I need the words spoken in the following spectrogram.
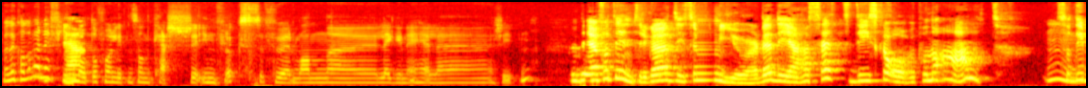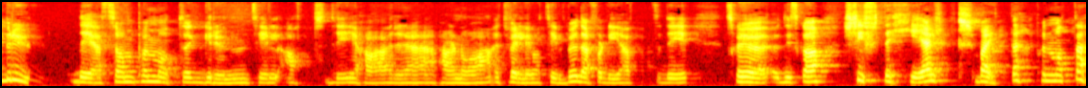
Men det kan jo være en fin ja. måte å få en liten sånn cash-influx før man eh, legger ned hele skiten. Det jeg har fått inntrykk av, er at de som gjør det, de jeg har sett, de skal over på noe annet. Mm. Så de bruker det som på en måte grunnen til at de har, eh, har nå et veldig godt tilbud. Er fordi at de skal, gjøre, de skal skifte helt beite, på en måte.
